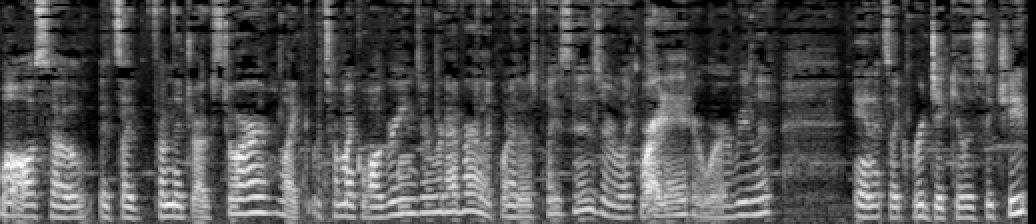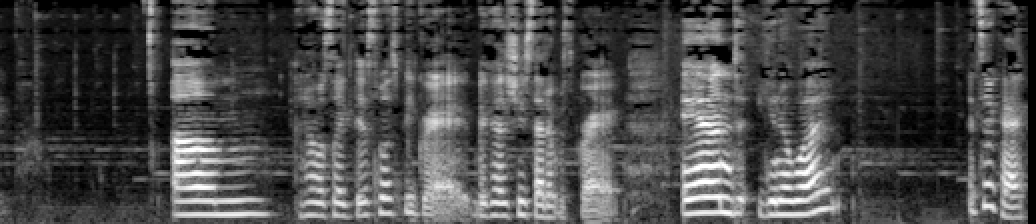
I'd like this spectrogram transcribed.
well, also it's like from the drugstore, like it's from like Walgreens or whatever, like one of those places or like Rite Aid or wherever you live. And it's like ridiculously cheap. Um, and I was like, this must be great because she said it was great. And you know what? It's okay.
